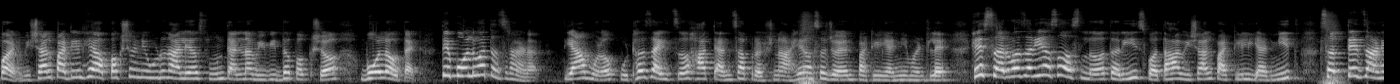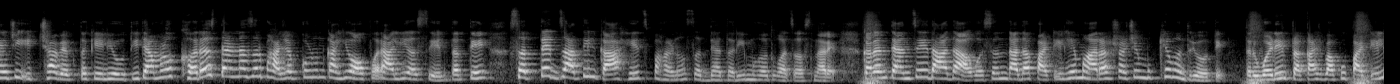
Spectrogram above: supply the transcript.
पण विशाल पाटील हे अपक्ष निवडून आले असून त्यांना विविध पक्ष बोलवत आहेत ते बोलवतच राहणार. त्यामुळं कुठं जायचं हा त्यांचा प्रश्न आहे असं जयंत पाटील यांनी म्हटलंय. हे सर्व जरी असं असलं तरी स्वतः विशाल पाटील यांनीच सत्तेत जाण्याची इच्छा व्यक्त केली होती. त्यामुळं खरंच त्यांना जर भाजपकडून काही ऑफर आली असेल तर ते सत्तेत जातील का हेच पाहणं सध्या तरी महत्वाचं असणार आहे. कारण त्यांचे दादा वसंतदादा पाटील हे महाराष्ट्राचे मुख्यमंत्री होते. तर वडील प्रकाश बापू पाटील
